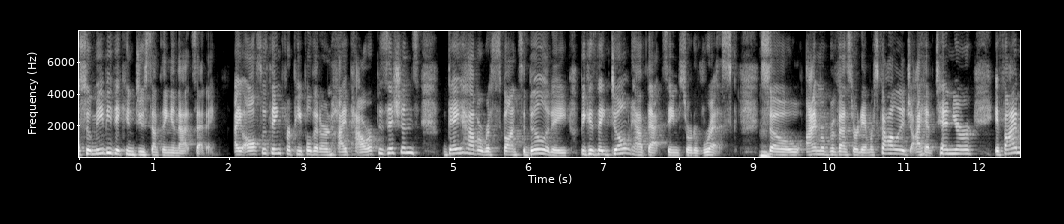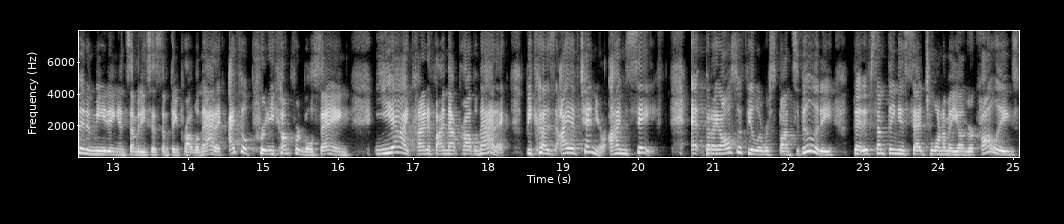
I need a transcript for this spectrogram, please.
So maybe they can do something in that setting. I also think for people that are in high power positions, they have a responsibility because they don't have that same sort of risk. Mm. So I'm a professor at Amherst College, I have tenure. If I'm in a meeting and somebody says something problematic, I feel pretty comfortable saying, Yeah, I kind of find that problematic because I have tenure, I'm safe. But I also feel a responsibility that if something is said to one of my younger colleagues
